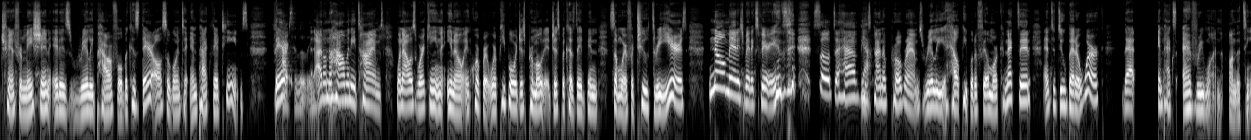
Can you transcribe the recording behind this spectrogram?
transformation, it is really powerful because they're also going to impact their teams. They're, Absolutely. I don't know how many times when I was working, you know, in corporate where people were just promoted just because they'd been somewhere for two, three years, no management experience. so to have these yeah. kind of programs really help people to feel more connected and to do better work that impacts everyone on the team.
